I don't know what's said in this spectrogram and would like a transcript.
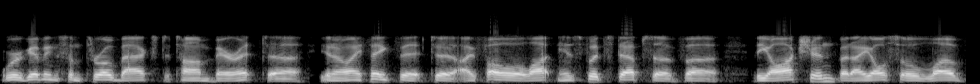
we're giving some throwbacks to Tom Barrett. Uh, you know, I think that uh, I follow a lot in his footsteps of the auction, but I also love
